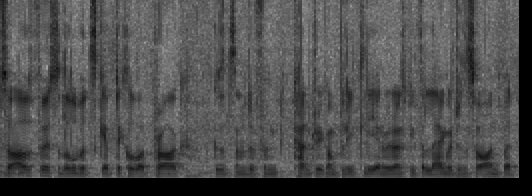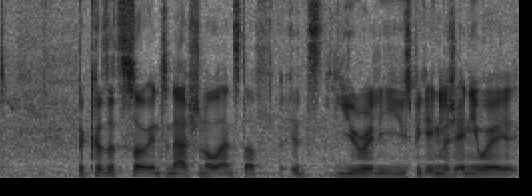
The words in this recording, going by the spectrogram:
So I was first a little bit skeptical about Prague because it's in a different country completely and we don't speak the language and so on. But because it's so international and stuff, it's you really you speak English anyway,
